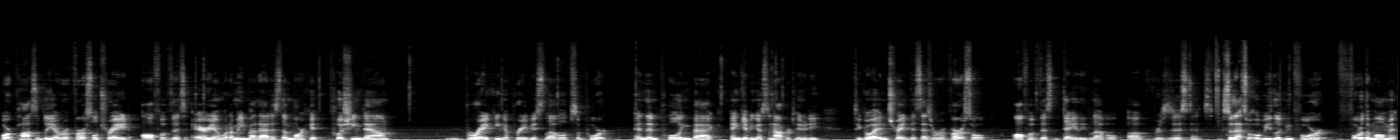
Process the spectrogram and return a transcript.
or possibly a reversal trade off of this area. And what I mean by that is the market pushing down, breaking a previous level of support, and then pulling back and giving us an opportunity to go ahead and trade this as a reversal off of this daily level of resistance. So that's what we'll be looking for for the moment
